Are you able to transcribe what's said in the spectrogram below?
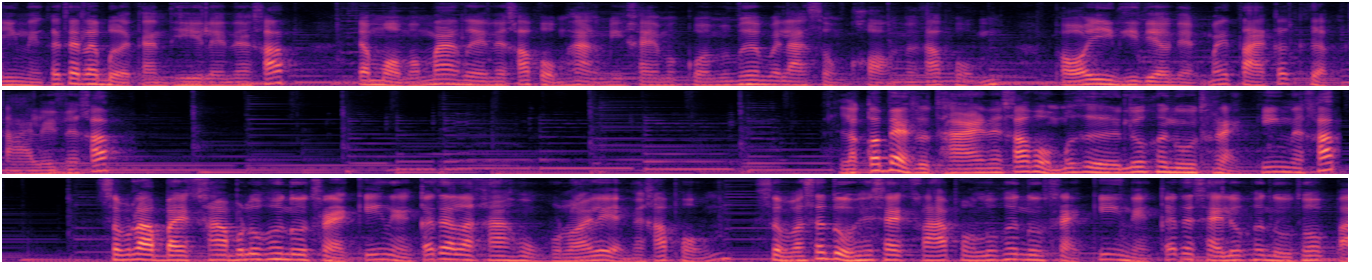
ยิงเนี่ยก็จะระเบิดทันทีเลยนะครับจะเหมาะมากๆเลยนะครับผมหากมีใครมากวนเพื่อนๆเวลาส่งของนะครับผมเพราะว่ายิงทีเดียวเนี่ยไม่ตายก็เกือบตายเลยนะครับแล้วก็แบบสุดท้ายนะครับผมก็คือลูกธนู tracking นะครับ สำหรับใบคาร์บลูกธนู tracking เนี่ยก็จะราคา 600 เหรียญนะครับผมส่วนวัสดุให้ใช้คราฟของลูกธนู tracking เนี่ยก็จะใช้ลูกธนูทั่วไป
